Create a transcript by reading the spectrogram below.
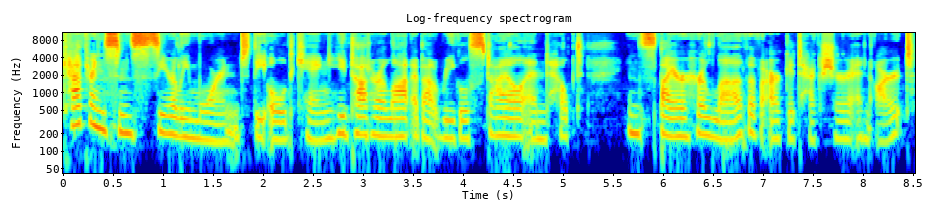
Catherine sincerely mourned the old king. He taught her a lot about regal style and helped inspire her love of architecture and art.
